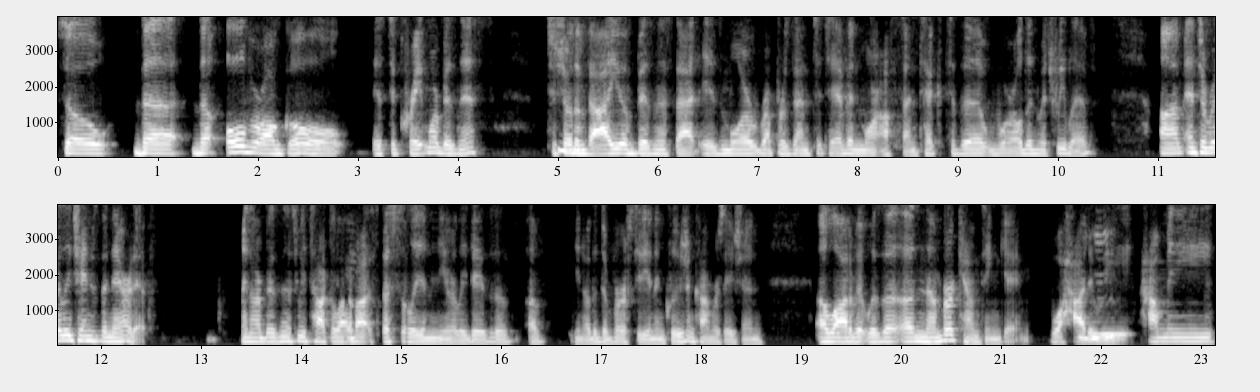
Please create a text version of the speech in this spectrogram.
So the the overall goal is to create more business, to show mm-hmm. the value of business that is more representative and more authentic to the world in which we live, um, and to really change the narrative in our business we talked a lot about especially in the early days of of you know the diversity and inclusion conversation a lot of it was a, a number counting game. Well how mm-hmm. do we how many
